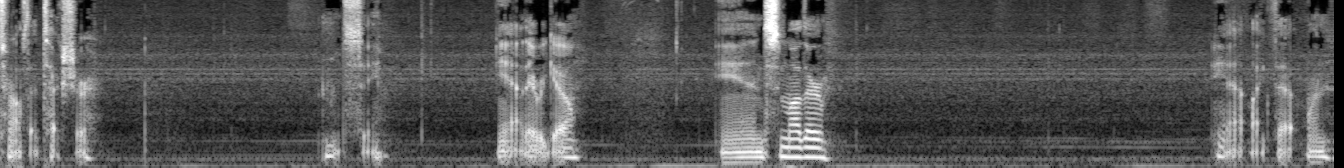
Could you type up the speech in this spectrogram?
turn off that texture. Let's see. Yeah there we go. And some other Yeah, I like that one.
